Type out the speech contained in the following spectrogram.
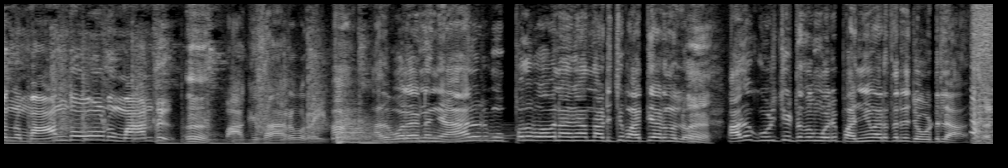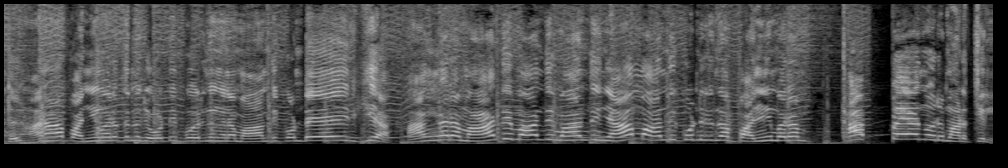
ചെന്ന് മാന്തോട് മാന്ത്. ബാക്കി സാറ് പറയും. അതുപോലെ തന്നെ ഞാനൊരു മുപ്പത് പവനാ ഞാൻ അടിച്ചു മാറ്റിയായിരുന്നല്ലോ. അത് കുഴിച്ചിട്ടതും ഒരു പഞ്ഞിമരത്തിന്റെ ചോട്ടിലാ ഞാൻ ആ പഞ്ഞിമരത്തിന്റെ ചോട്ടിൽ പോയിരുന്നു ഇങ്ങനെ മാന്തിക്കൊണ്ടേ ഇരിക്കുക അങ്ങനെ മാന്തി മാന്തി മാന്തി ഞാൻ മാന്തിക്കൊണ്ടിരുന്ന പഞ്ഞിമരം അപ്പേന്നൊരു മറച്ചിൽ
